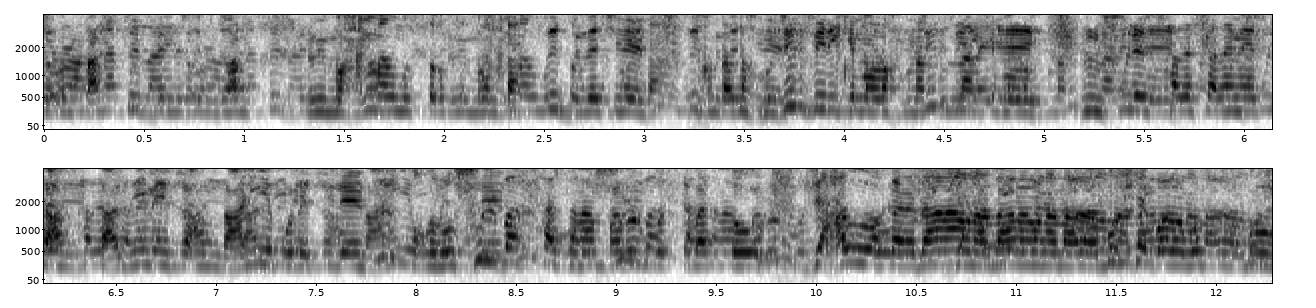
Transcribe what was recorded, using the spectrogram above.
যখন যখন নবী মুহাম্মদ মুস্তাফা সাল্লাল্লাহু দাদা হুজুর পীর কেমন রহমাতুল্লাহ রাসূলের সাল্লাল্লাহু সাল্লামের তাজিমে যখন দাঁড়িয়ে পড়েছিলেন তখন রাসূল পাক সাল্লাল্লাহু করতে পারতো যে আবু বকর দাঁড়াও না দাঁড়াও না দাঁড়াও বসে পড়ো বসে পড়ো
